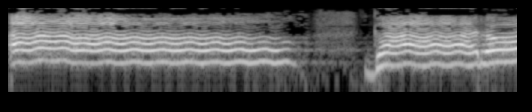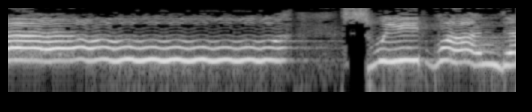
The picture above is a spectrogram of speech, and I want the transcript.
of God. Oh, sweet wonder.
